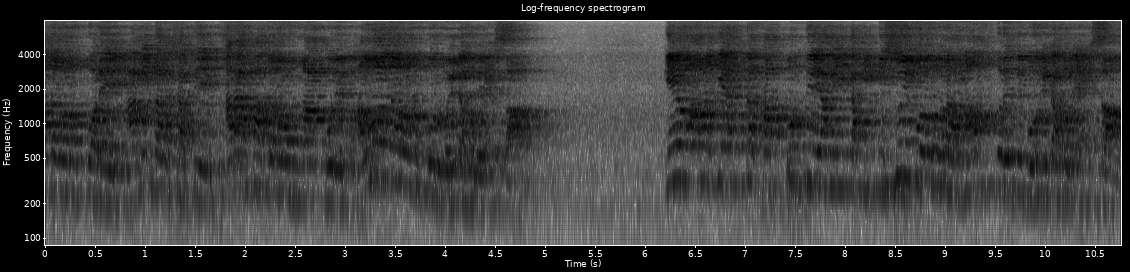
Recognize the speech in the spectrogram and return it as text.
আচরণ করে, আমি তার সাথে খারাপ আচরণ না করে ভালো আচরণ করব, এটা হলো ইহসান। কেউ আমাকে একটা থাপ্পড় দিয়ে আমি তাকে কিছুই বলব না, মাফ করে দেবো, এটা হলো ইহসান।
